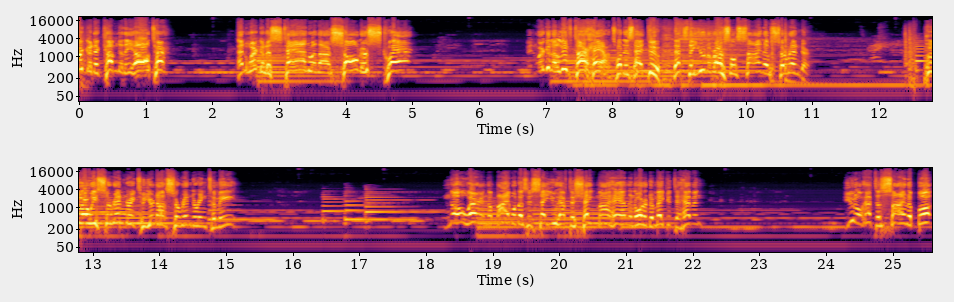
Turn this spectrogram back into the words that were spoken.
We're going to come to the altar and we're going to stand with our shoulders square and we're going to lift our hands. What does that do? That's the universal sign of surrender. Who are we surrendering to? You're not surrendering to me. Nowhere in the Bible does it say you have to shake my hand in order to make it to heaven. You don't have to sign a book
